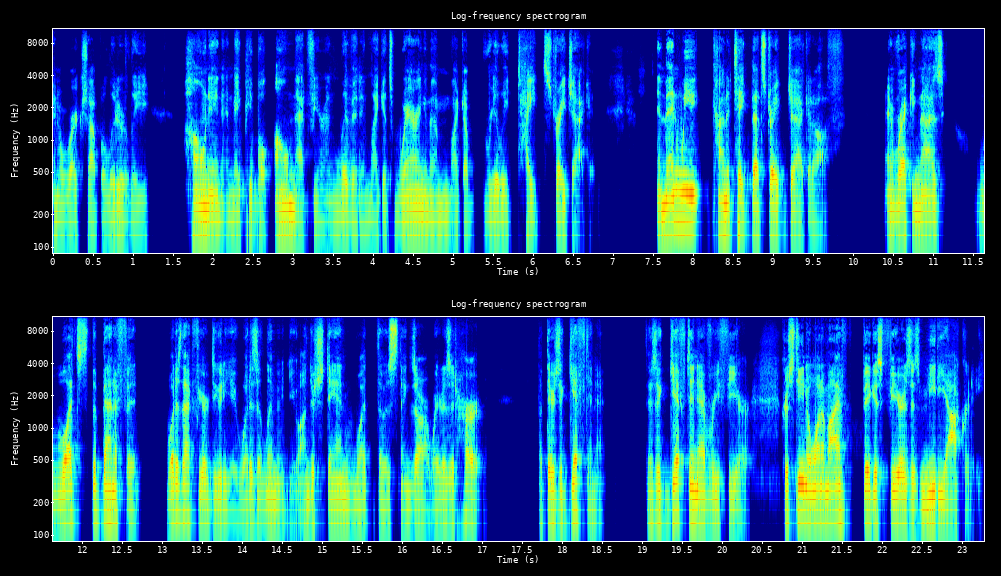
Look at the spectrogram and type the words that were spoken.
in a workshop, will literally hone in and make people own that fear and live it and like it's wearing them like a really tight straitjacket. And then we kind of take that straitjacket off and recognize what's the benefit? What does that fear do to you? What does it limit you? Understand what those things are. Where does it hurt? But there's a gift in it. There's a gift in every fear. Christina, one of my biggest fears is mediocrity.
